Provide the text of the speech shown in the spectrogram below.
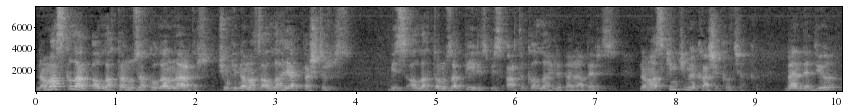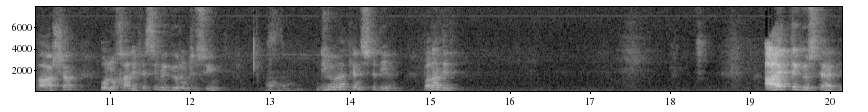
Namaz kılan Allah'tan uzak olanlardır. Çünkü namaz Allah'a yaklaştırır. Biz Allah'tan uzak değiliz. Biz artık Allah ile beraberiz. Namaz kim kime karşı kılacak? Ben de diyor haşa onun halifesi ve görüntüsüyüm. Diyor ha kendisi de diyor. Bana dedi. Ayet de gösterdi.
